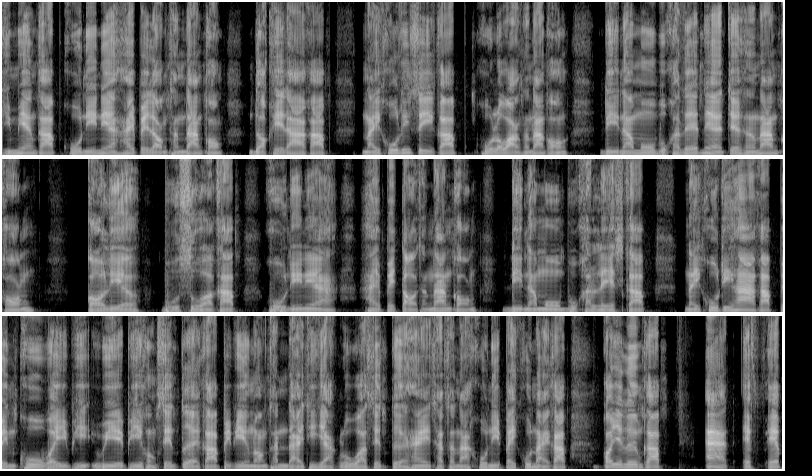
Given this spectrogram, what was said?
ฮีเมียนครับ คู่นี้เนี่ยให้ไปลองทางด้านของด็อกเฮดาครับ ในคู่ทีสี่4 ครับ คู่ระหว่างทางด้านของดีนาโมบุคาเรสเนี่ย เจอทางด้านของกอเรียบูซัวครับ คู่นี้เนี่ยให้ไปต่อทางด้านของดีนาโมบุคาเรสครับ ในคู่ที่ 5 ครับ เป็นคู่ VIP VIP ของเซนเตอร์ครับพี่ๆน้องท่านใดที่อยากรู้ว่าเซนเตอร์ให้ทัศนะคู่นี้ไปคู่ไหนครับ ก็อย่าลืมครับ @ff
